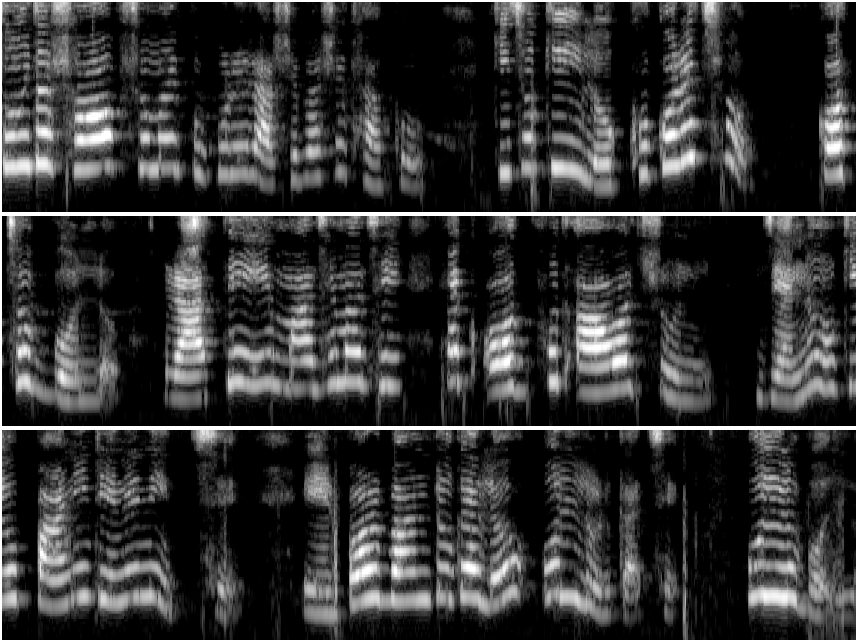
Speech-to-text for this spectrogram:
তুমি তো সব সময় পুকুরের আশেপাশে থাকো, কিছু কি লক্ষ্য করেছ? কচ্ছপ বলল, রাতে মাঝে মাঝে এক অদ্ভুত আওয়াজ শুনি যেন কেউ পানি টেনে নিচ্ছে। এরপর বান্টু গেল উল্লুর কাছে। উল্লু বলল,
